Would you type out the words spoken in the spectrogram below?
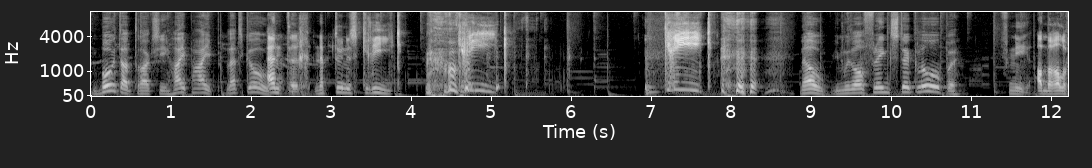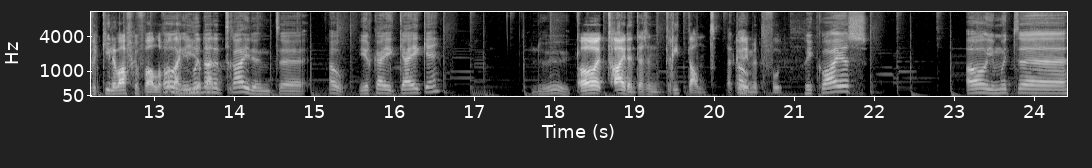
Bootattractie. Hype hype. Let's go. Enter, Neptunus Creek. Creek. Creek. Nou, je moet wel een flink stuk lopen. Of niet? Anderhalve kilo afgevallen Oh, je hier moet naar de Trident. eh. Oh, hier kan je kijken. Leuk. Oh, het Trident, dat is een drietand. Dat kun je Oh. met de voet. Requires. Oh, je moet... eh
